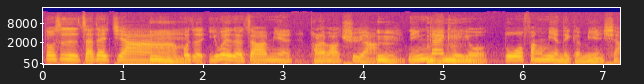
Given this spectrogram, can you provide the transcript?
都是宅在家啊，嗯。或者一味的在外面跑来跑去啊。嗯，你应该可以有多方面的一个面向，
